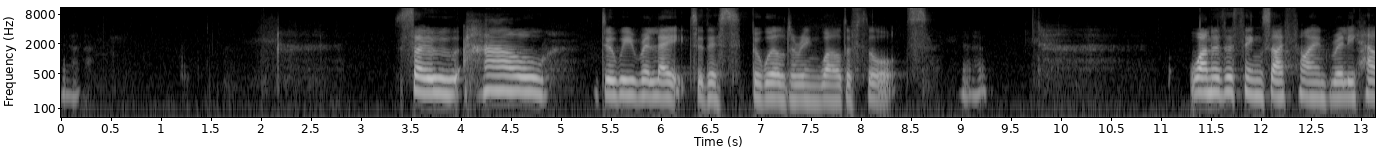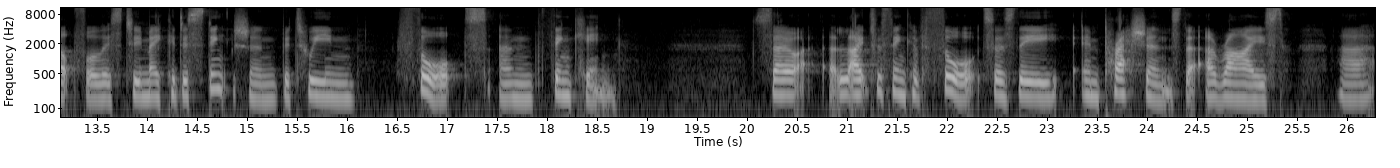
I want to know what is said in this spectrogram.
Yeah. So, how do we relate to this bewildering world of thoughts? One of the things I find really helpful is to make a distinction between thoughts and thinking. So, I like to think of thoughts as the impressions that arise uh,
